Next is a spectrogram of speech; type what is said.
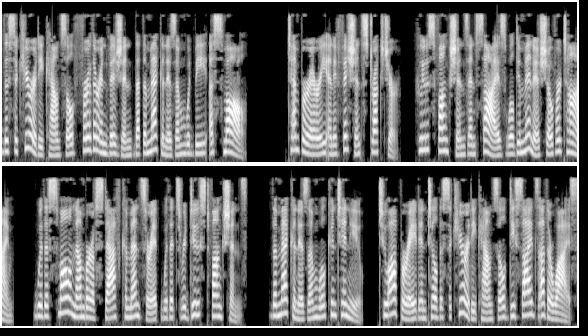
The Security Council further envisioned that the mechanism would be a small, temporary and efficient structure, whose functions and size will diminish over time. With a small number of staff commensurate with its reduced functions, the mechanism will continue to operate until the Security Council decides otherwise.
